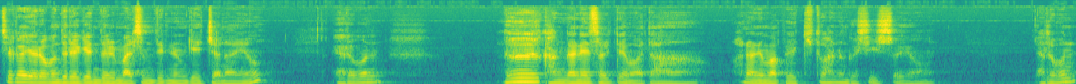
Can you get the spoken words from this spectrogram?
제가 여러분들에게 늘 말씀드리는 게 있잖아요. 여러분 늘 강단에 설 때마다 하나님 앞에 기도하는 것이 있어요. 여러분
